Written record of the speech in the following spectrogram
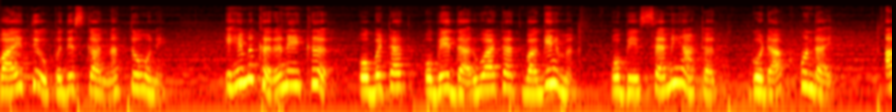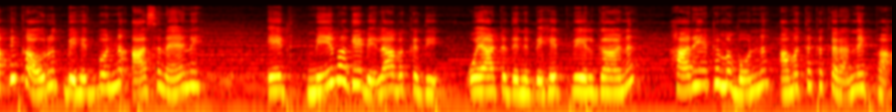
වෛද්‍ය උපදෙස් ගන්නත් ඕනේ. එහෙම කරන එක ඔබටත් ඔබේ දරුවාටත් වගේම ඔබේ සැමියාටත් ගොඩක් හොඳයි. අපි කවුරුත් බෙහෙත් බොන්න ආස නෑනේ. ඒත් මේ වගේ වෙලාවකදී ඔයාට දෙන බෙහෙත් වේල් ගාන හරියටම බොන්න අමතක කරන්න එපා.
